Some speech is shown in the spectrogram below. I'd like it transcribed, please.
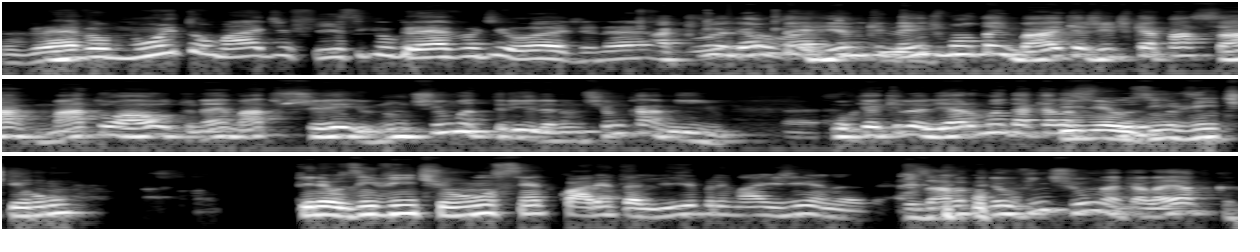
o gravel muito mais difícil que o gravel de hoje, né? Aquilo ali é um terreno que nem de mountain bike a gente quer passar. Mato alto, né? Mato cheio. Não tinha uma trilha, não tinha um caminho. Porque aquilo ali era uma daquelas. Pneuzinho curvas. 21. Pneuzinho 21, 140 libras, imagina. Usava pneu 21 naquela época?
